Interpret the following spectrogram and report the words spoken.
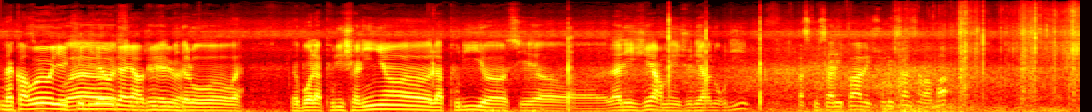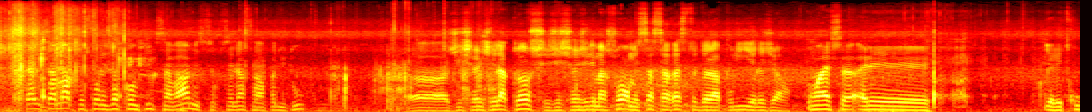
D'accord, oui, oui, il y a écrit Ouais, Bidalo derrière, le PVL ouais. Bidalo, ouais. Mais bon la poulie chaligne, euh, la poulie euh, c'est euh, la légère mais je l'ai alourdie. Parce que ça allait pas avec sur les champs ça va pas. Quand ça marche sur les autres configs ça va mais sur celle-là ça va pas du tout. Euh, j'ai changé la cloche, j'ai changé les mâchoires mais ça ça reste de la poulie légère. Ouais, ça- elle est. Il y a les trous.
